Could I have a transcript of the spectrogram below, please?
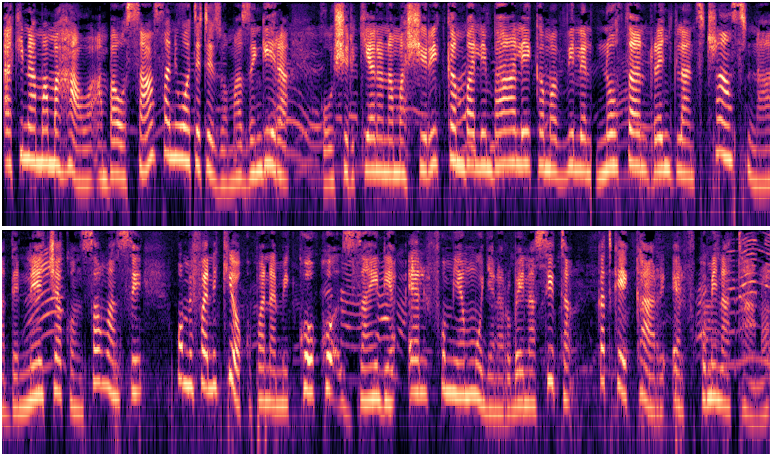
akina mama hawa ambao sasa ni watetezi wa mazingira kwa ushirikiano na mashirika mbalimbali mbali kama vile Northern Rangelands Trust na The Nature Conservancy wamefanikiwa kupanda mikoko zaidi ya elfu mia moja na arobaini na sita katika ekari elfu kumi na tano.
